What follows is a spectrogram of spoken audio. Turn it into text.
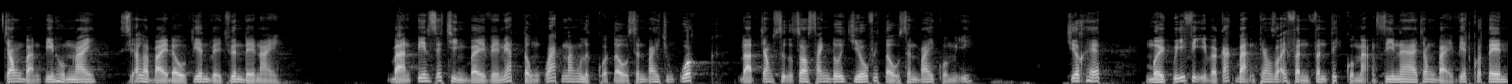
Trong bản tin hôm nay sẽ là bài đầu tiên về chuyên đề này. Bản tin sẽ trình bày về nét tổng quát năng lực của tàu sân bay Trung Quốc đặt trong sự so sánh đối chiếu với tàu sân bay của Mỹ. Trước hết, mời quý vị và các bạn theo dõi phần phân tích của mạng Sina trong bài viết có tên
